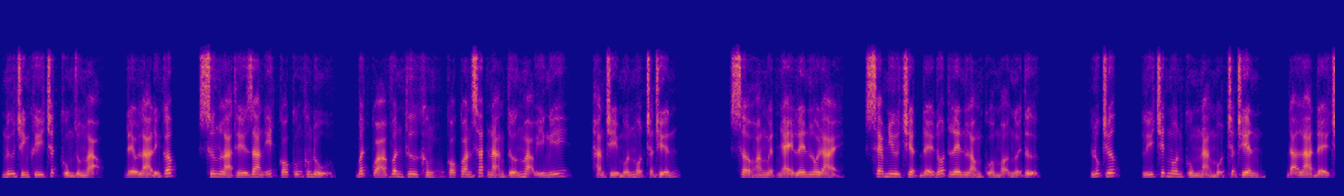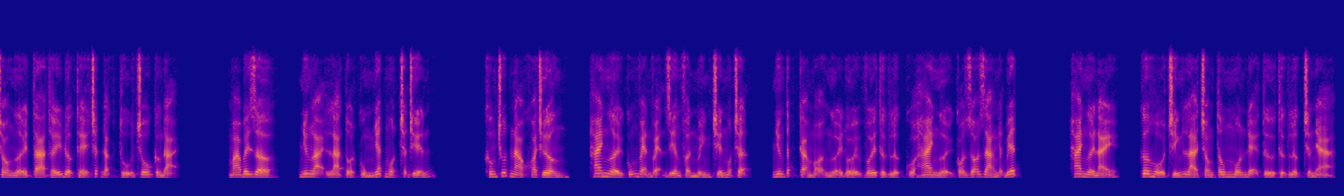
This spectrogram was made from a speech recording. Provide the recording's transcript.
nữ chính khí chất cùng dung mạo đều là đỉnh cấp, xưng là thế gian ít có cũng không đủ, bất quá vân thư không có quan sát nàng tướng mạo ý nghĩ, hắn chỉ muốn một trận chiến. Sở hoàng nguyệt nhảy lên lôi đài, xem như triệt để đốt lên lòng của mọi người tự. Lúc trước, lý chiết ngôn cùng nàng một trận chiên đã là để cho người ta thấy được thể chất đặc thù chỗ cường đại. Mà bây giờ, nhưng lại là tột cùng nhất một trận chiến. Không chút nào khoa trương, hai người cũng vẹn vẹn riêng phần mình chiến một trận, nhưng tất cả mọi người đối với thực lực của hai người có rõ ràng nhận biết. Hai người này, cơ hồ chính là trong tông môn đệ tử thực lực trần nhà.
